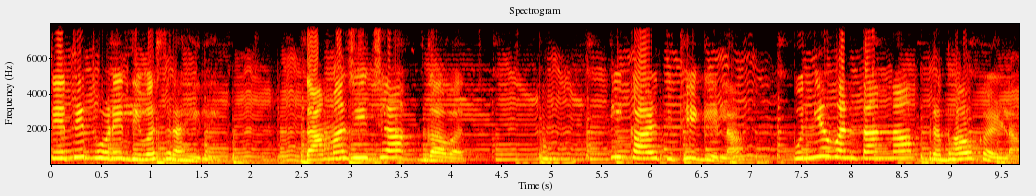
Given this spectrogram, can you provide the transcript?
तेथे थोडे दिवस राहिले. दामाजीच्या गावात. ही काळ तिथे गेला. पुण्यवंतांना प्रभाव कळला.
